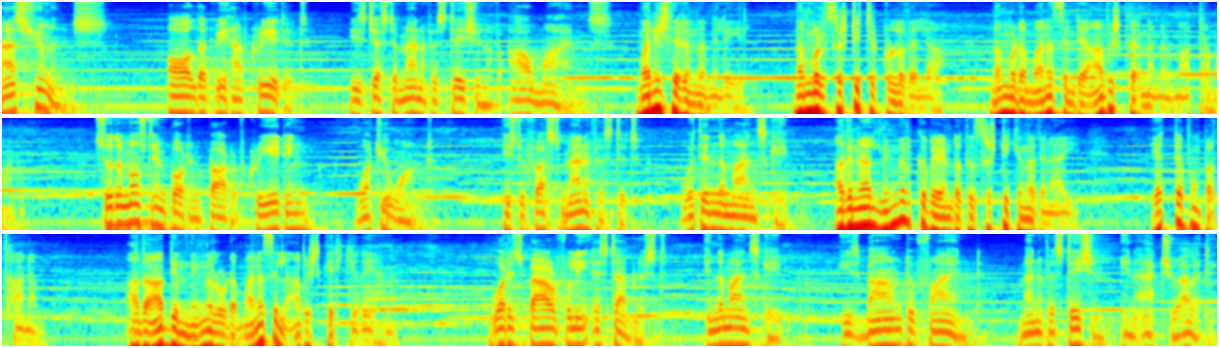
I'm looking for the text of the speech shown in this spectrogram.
as humans all that we have created is just a manifestation of our minds മനുഷ്യരെന്ന നിലയിൽ നമ്മൾ സൃഷ്ടിച്ചിട്ടുള്ളതെല്ലാം നമ്മുടെ മനസ്സിന്റെ ആവിഷ്കരണങ്ങൾ മാത്രമാണ്. So the most important part of creating what you want is to first manifested within the mindscape അതിനാൽ നിങ്ങൾക്ക് വേണ്ടത് സൃഷ്ടിക്കുന്നതിനായി ഏറ്റവും പ്രധാനം അതാദ്യം നിങ്ങളുടെ മനസ്സിൽ ആവിഷ്കരിക്കുകയാണ്. What is powerfully established in the mindscape is bound to find manifestation in actuality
